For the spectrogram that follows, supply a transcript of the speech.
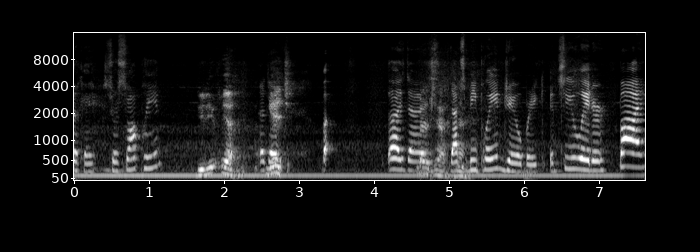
Okay. So stop playing. Did you? Yeah. Okay. But guys, that's, that's me playing jailbreak. And see you later. Bye.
